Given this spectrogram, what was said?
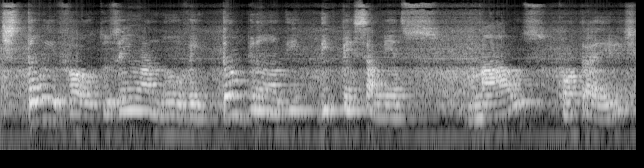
estão envoltos em uma nuvem tão grande de pensamentos maus contra eles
